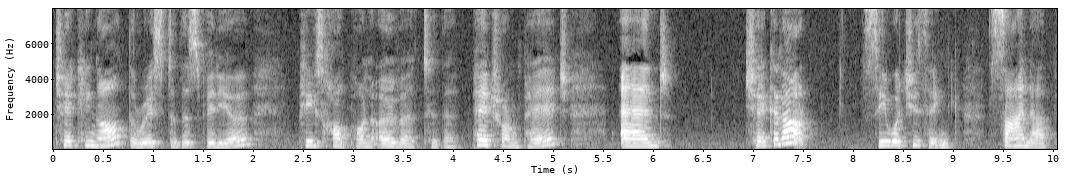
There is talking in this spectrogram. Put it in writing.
checking out the rest of this video, please hop on over to the Patreon page and check it out. See what you think. Sign up.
